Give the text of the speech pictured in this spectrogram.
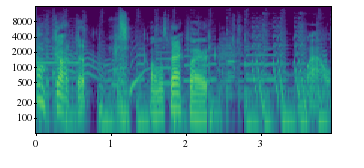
Oh god, that almost backfired. Wow.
